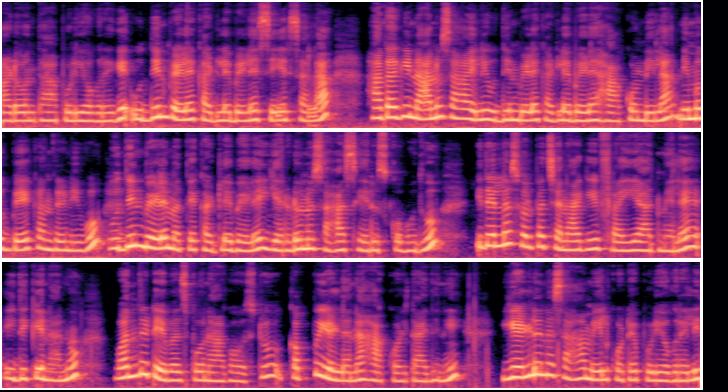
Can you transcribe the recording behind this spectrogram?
ಮಾಡುವಂತಹ ಪುಳಿಯೋಗರೆಗೆ ಉದ್ದಿನಬೇಳೆ ಕಡಲೆಬೇಳೆ ಸೇರಿಸಲ್ಲ. ಹಾಗಾಗಿ ನಾನು ಸಹ ಇಲ್ಲಿ ಉದ್ದಿನಬೇಳೆ ಕಡಲೆಬೇಳೆ ಹಾಕ್ಕೊಂಡಿಲ್ಲ ನಿಮಗೆ ಬೇಕಂದರೆ ನೀವು ಉದ್ದಿನಬೇಳೆ ಮತ್ತು ಕಡಲೆಬೇಳೆ ಎರಡೂ ಸಹ ಸೇರಿಸ್ಕೋಬೋದು. ಇದೆಲ್ಲ ಸ್ವಲ್ಪ ಚೆನ್ನಾಗಿ ಫ್ರೈ ಆದಮೇಲೆ ಇದಕ್ಕೆ ನಾನು ಒಂದು ಟೇಬಲ್ ಸ್ಪೂನ್ ಆಗೋವಷ್ಟು ಕಪ್ಪು ಎಳ್ಳನ್ನು ಹಾಕ್ಕೊಳ್ತಾ ಇದ್ದೀನಿ. ಎಳ್ಳನ್ನು ಸಹ ಮೇಲ್ಕೋಟೆ ಪುಳಿಯೋಗರೆಯಲ್ಲಿ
